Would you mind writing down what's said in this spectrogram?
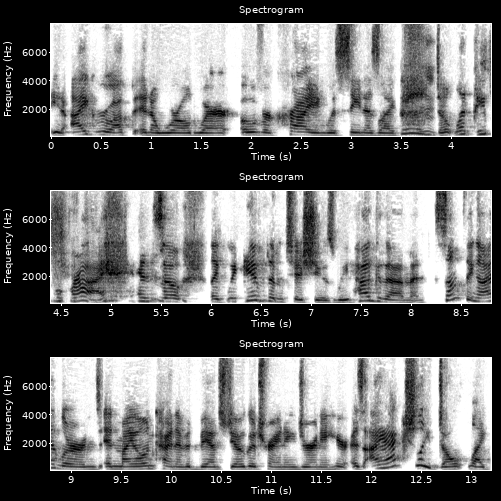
you know, I grew up in a world where over crying was seen as like, don't let people cry. And so, like, we give them tissues, we hug them. And something I learned in my own kind of advanced yoga training journey here is I actually don't like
